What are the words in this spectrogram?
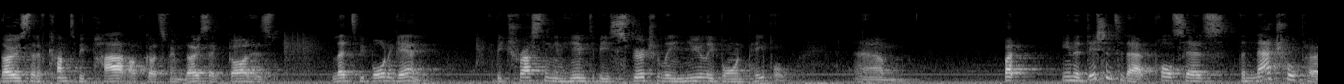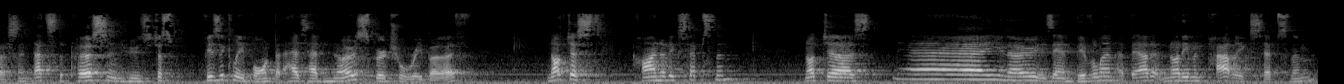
those that have come to be part of God's family, those that God has led to be born again, to be trusting in Him, to be spiritually newly born people. Um, but in addition to that, Paul says the natural person, that's the person who's just physically born but has had no spiritual rebirth, not just kind of accepts them, not just, yeah, you know, is ambivalent about it, not even partly accepts them.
